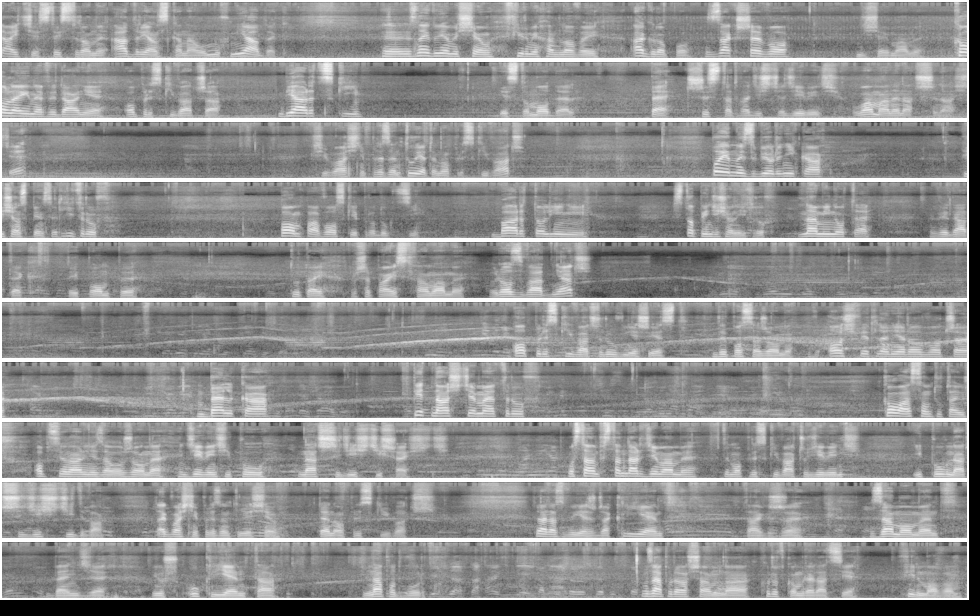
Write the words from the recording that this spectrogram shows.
Witajcie, z tej strony Adrian z kanału Mów mi Jadek. E, Znajdujemy się w firmie handlowej Agropol Zakrzewo. Dzisiaj mamy kolejne wydanie opryskiwacza Biarcki. Jest to model P329 łamane na 13. Jak się właśnie prezentuje ten opryskiwacz. Pojemność zbiornika 1500 litrów. Pompa włoskiej produkcji Bartolini 150 litrów na minutę. Wydatek tej pompy. Tutaj, proszę Państwa, mamy rozwadniacz. Opryskiwacz również jest wyposażony w oświetlenie robocze. Belka 15 metrów. Koła są tutaj już opcjonalnie założone 9,5 na 36. Bo w standardzie mamy w tym opryskiwaczu 9,5 na 32. Tak właśnie prezentuje się ten opryskiwacz. Zaraz wyjeżdża klient, także za moment będzie już u klienta na podwórku. Zapraszam na krótką relację filmową.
